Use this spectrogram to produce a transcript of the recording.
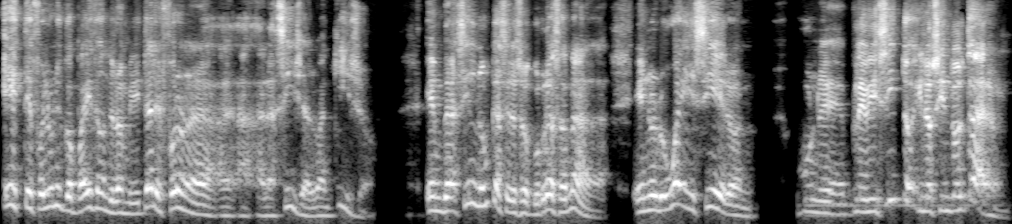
Este fue el único país donde los militares fueron a la, silla, al banquillo. En Brasil nunca se les ocurrió hacer nada. En Uruguay hicieron un eh, plebiscito y los indultaron.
